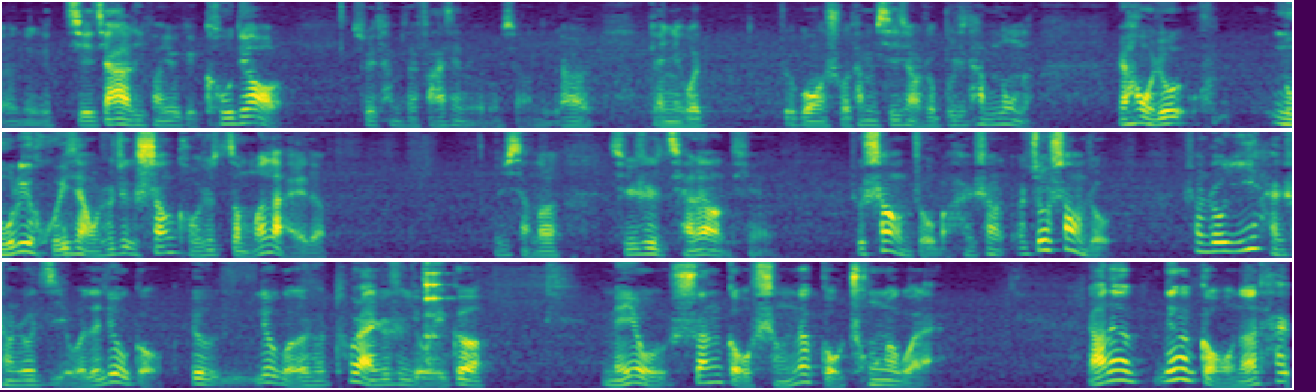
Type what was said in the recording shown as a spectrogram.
呃那个结痂的地方又给抠掉了，所以他们才发现那个东西。然后赶紧给我就跟我说，他们心想说不是他们弄的。然后我就努力回想，我说这个伤口是怎么来的？我就想到其实是前两天，就上周吧，还是上就上周。上周一还是上周几？我在遛狗，遛遛狗的时候，突然就是有一个没有拴狗绳的狗冲了过来，然后那个那个狗呢，它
